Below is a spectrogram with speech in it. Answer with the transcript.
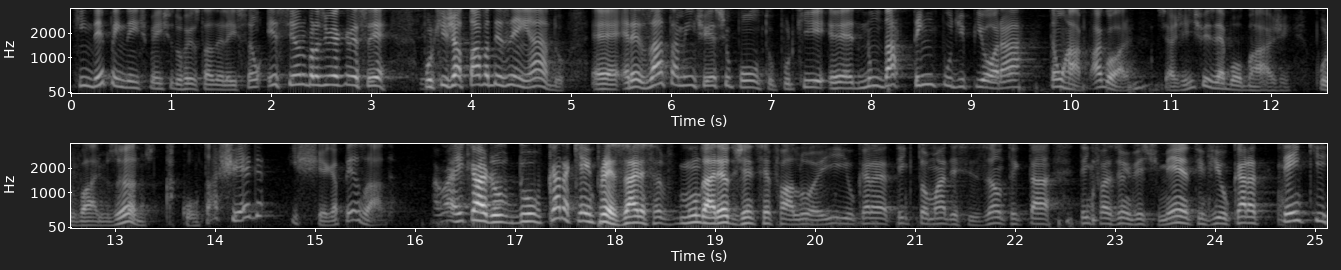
que, independentemente do resultado da eleição, esse ano o Brasil ia crescer, Sim. porque já estava desenhado. É, era exatamente esse o ponto, porque é, não dá tempo de piorar tão rápido. Agora, se a gente fizer bobagem por vários anos, a conta chega e chega pesada. Agora, Ricardo, do cara que é empresário, essa mundaréu de gente que você falou aí, o cara tem que tomar decisão, tem que, tá, tem que fazer um investimento, enfim, o cara tem que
